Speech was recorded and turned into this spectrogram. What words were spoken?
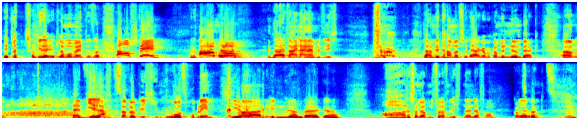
Hitler, schon wieder Hitler-Momente. So. Aufstehen! Arm hoch! Nein, nein, nein, bitte nicht. da haben wir damals schon Ärger bekommen in Nürnberg. Ähm, ihr lacht, es war wirklich ein großes Problem. Wir Ähm, waren in Nürnberg, ja. Oh, das haben wir auch nie veröffentlicht, ne, in der Form. Gott ja, sei Dank. Gott sei Dank.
